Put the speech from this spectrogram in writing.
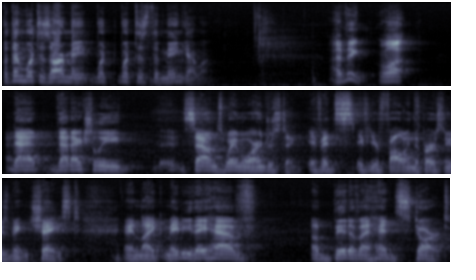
But then what does our main what what does the main guy want? I think well, That that actually sounds way more interesting if it's if you're following the person who's being chased, and like maybe they have a bit of a head start,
